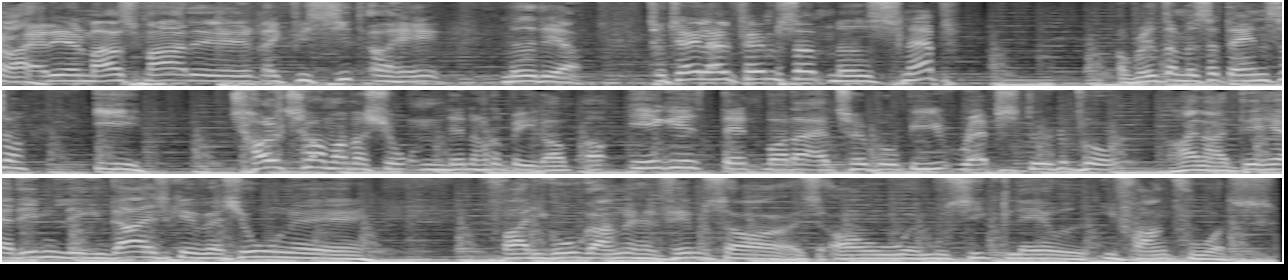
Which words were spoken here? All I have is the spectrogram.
ja, det er en meget smart øh, rekvisit at have med der. Total 90'er med Snap og Rhythm is a Dancer i 12-tommer versionen, den har du bedt om, og ikke den, hvor der er Turbo B rap stykke på. Nej, nej, det her det er den legendariske version øh, fra de gode gamle 90'er og øh, musik lavet i Frankfurt.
